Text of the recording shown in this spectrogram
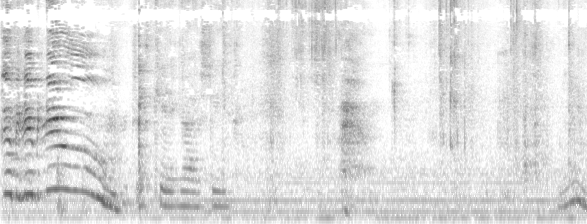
Scooby Dooby Doo! Just kidding, guys. Mm.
